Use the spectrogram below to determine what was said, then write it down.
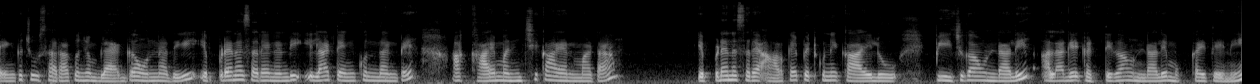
టెంక్ చూసారా? కొంచెం బ్లాక్గా ఉన్నది. ఎప్పుడైనా సరేనండి ఇలా టెంక్ ఉందంటే ఆ కాయ మంచి కాయ అనమాట ఎప్పుడైనా సరే ఆవకాయ పెట్టుకునే కాయలు పీచుగా ఉండాలి అలాగే గట్టిగా ఉండాలి మొక్క అయితేని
